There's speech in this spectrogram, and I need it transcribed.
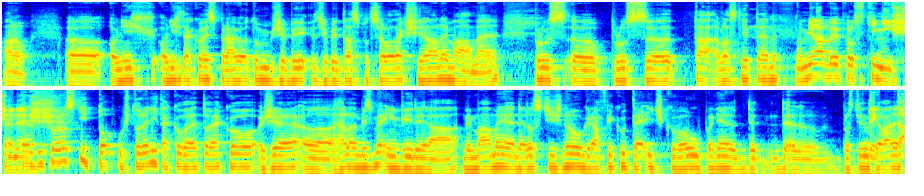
Ano. Uh, o, nich, o nich takové zprávy o tom, že by, že by ta spotřeba tak šílená nemáme, plus, uh, plus ta vlastně ten... No měla by prostě nižší ten, než... Ten výkonnostní top už to není takové to jako, že hele, my jsme Nvidia, my máme nedostižnou grafiku TIčkovou úplně de, de, prostě 90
